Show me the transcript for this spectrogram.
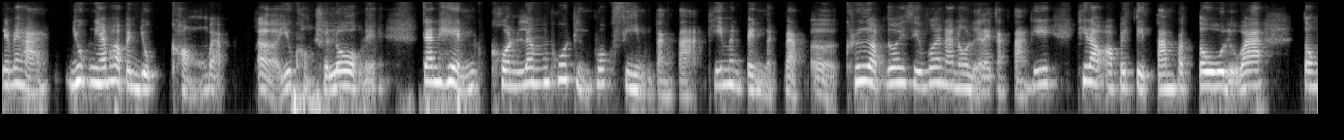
ได้ไหมคะยุคนี้พอเป็นยุคของแบบเอ่อยุคของเชื้อโรคเลยจันเห็นคนเริ่มพูดถึงพวกฟิล์มต่างๆ ที่มันเป็นเหมือนแบบเอ่อเคลือบด้วย silver nano หรืออะไรต่างๆ ที่ที่เราเอาไปติดตามประตูหรือว่าตรง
